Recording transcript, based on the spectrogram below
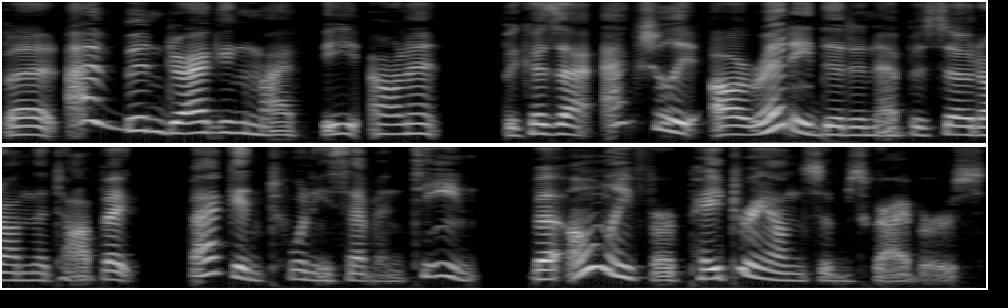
but I've been dragging my feet on it because I actually already did an episode on the topic back in 2017, but only for Patreon subscribers.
